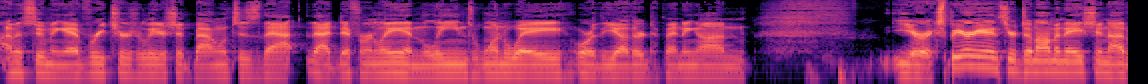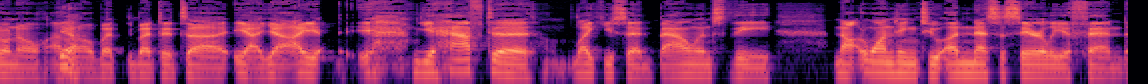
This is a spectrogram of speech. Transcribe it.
I'm assuming every church leadership balances that that differently and leans one way or the other depending on your experience, your denomination. I don't know. I yeah. don't know, but but it's uh yeah yeah I you have to like you said balance the not wanting to unnecessarily offend,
